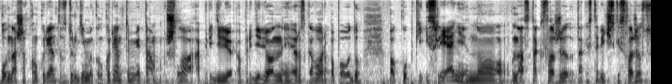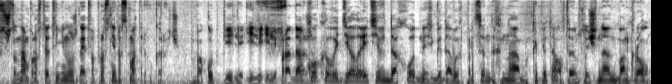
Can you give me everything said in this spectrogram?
у наших конкурентов с другими конкурентами там шло определенные разговоры по поводу покупки и слияния, но у нас так, сложил, так исторически сложилось, что нам просто это не нужно. Этот вопрос не рассматривал, короче, по покупке или, или, или продаже. Сколько вы делаете в доходность годовых процентах на капитал, в твоем случае на банкролл?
